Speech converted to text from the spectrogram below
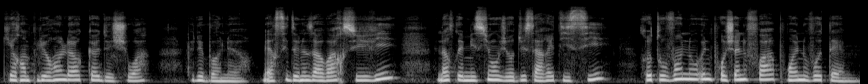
qui rempliront leur cœur de joie et de bonheur. Merci de nous avoir suivis. Notre émission aujourd'hui s'arrête ici. Retrouvons-nous une prochaine fois pour un nouveau thème.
